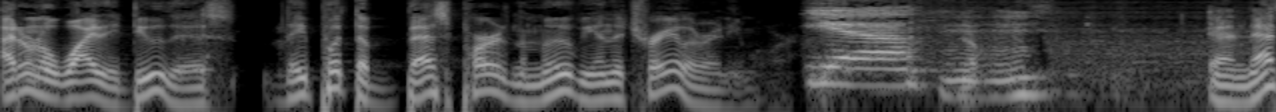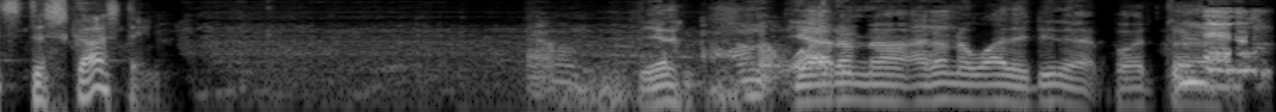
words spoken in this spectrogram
I don't know why they do this. They put the best part of the movie in the trailer anymore, Yeah, Mm-hmm. and that's disgusting. I don't, Yeah. I don't know why. Yeah, I don't know. I don't know why they do that, but uh, no.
